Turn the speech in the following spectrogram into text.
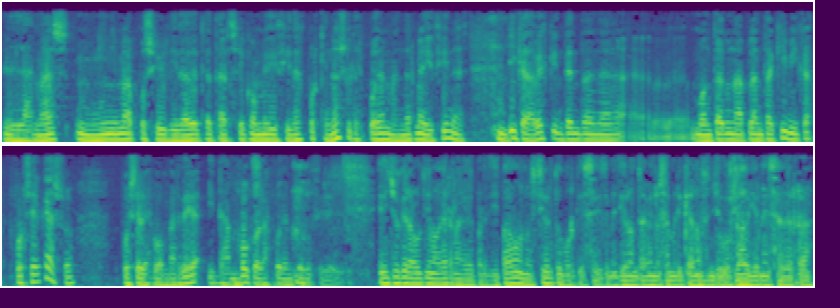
la más mínima posibilidad de tratarse con medicinas porque no se les pueden mandar medicinas. Mm. Y cada vez que intentan eh, montar una planta química, por si acaso, pues se les bombardea y tampoco las pueden producir ellos. He dicho que era la última guerra en la que participamos, no es cierto, porque se metieron también los americanos en Yugoslavia en esa guerra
